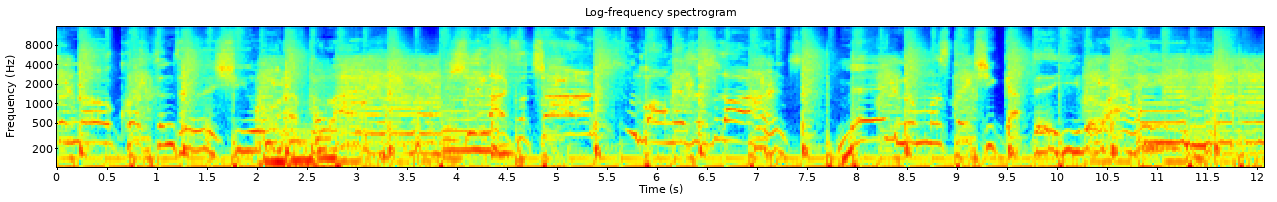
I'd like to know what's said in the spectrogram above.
Asking no questions, uh, she won't have to lie. She likes a chance as long as it's large. Make no mistake, she got the evil eye.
